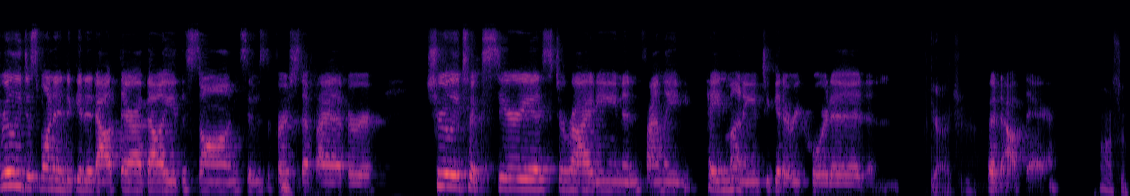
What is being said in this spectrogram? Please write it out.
really just wanted to get it out there. I value the songs. It was the first step I ever truly took serious to writing and finally paid money to get it recorded and Gotcha. put out there. Awesome.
